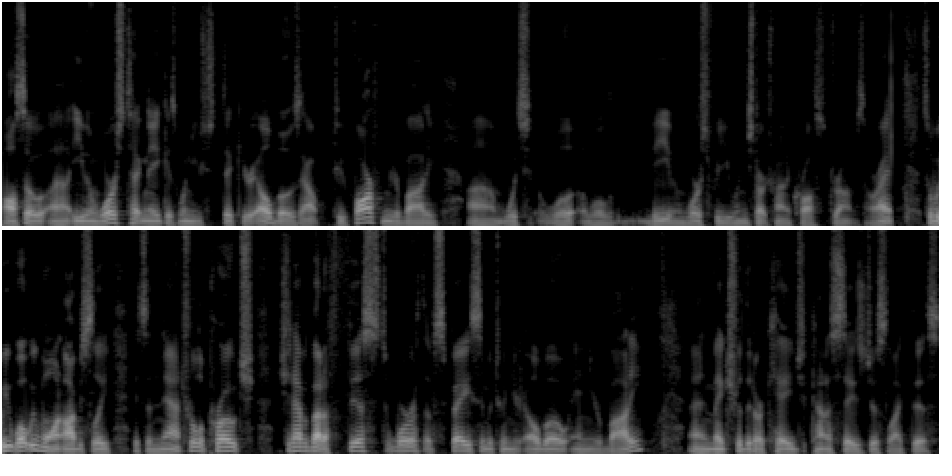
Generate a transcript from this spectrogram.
Also, uh, even worse technique is when you stick your elbows out too far from your body, um, which will, will be even worse for you when you start trying to cross drums, all right? So we, what we want, obviously, it's a natural approach. You should have about a fist worth of space in between your elbow and your body, and make sure that our cage kind of stays just like this.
